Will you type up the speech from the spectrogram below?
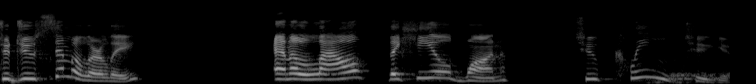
to do similarly and allow the healed one to cling to you?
